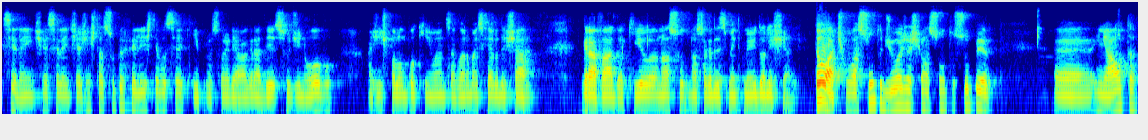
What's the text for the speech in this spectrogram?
Excelente, excelente. A gente está super feliz de ter você aqui, professor Ariel. Agradeço de novo. A gente falou um pouquinho antes agora, mas quero deixar gravado aqui o nosso, nosso agradecimento meio do Alexandre. Então, ótimo. O assunto de hoje acho é um assunto super é, em alta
